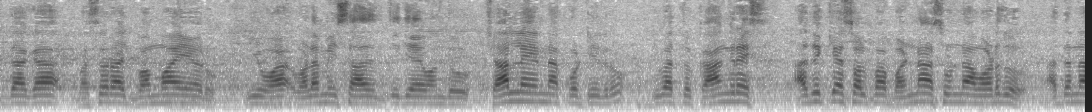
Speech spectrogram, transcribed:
ಇದ್ದಾಗ ಬಸವರಾಜ ಬೊಮ್ಮಾಯಿಯವರು ಈ ಒಳ ಮೀಸಲಾತಿಗೆ ಒಂದು ಚಾಲನೆಯನ್ನ ಕೊಟ್ಟಿದ್ರು. ಇವತ್ತು ಕಾಂಗ್ರೆಸ್ ಅದಕ್ಕೆ ಸ್ವಲ್ಪ ಬಣ್ಣ ಸುಣ್ಣ ಹೊಡೆದು ಅದನ್ನ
